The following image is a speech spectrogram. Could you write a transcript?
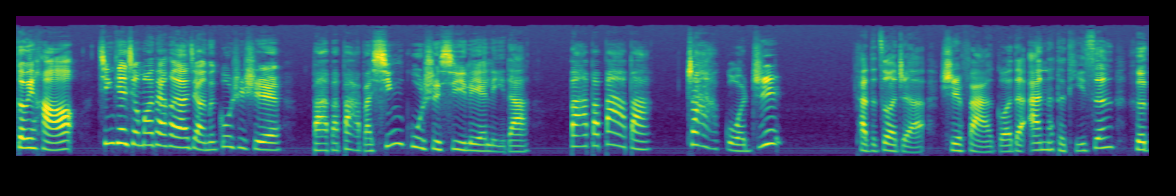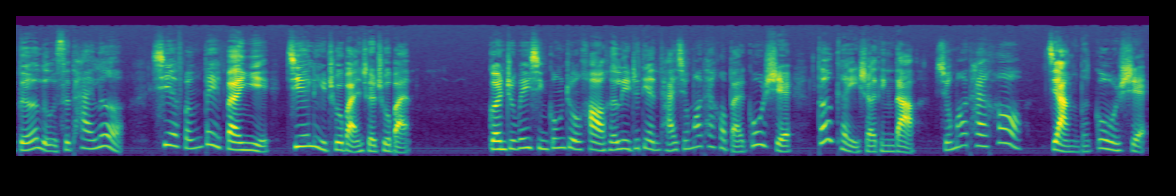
各位好，今天熊猫太后要讲的故事是《巴巴爸爸新故事系列》里的《巴巴爸爸榨果汁》，它的作者是法国的安娜特·提森和德鲁斯·泰勒，谢冯贝翻译，接力出版社出版。关注微信公众号和荔枝电台“熊猫太后摆故事”，都可以收听到熊猫太后讲的故事。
